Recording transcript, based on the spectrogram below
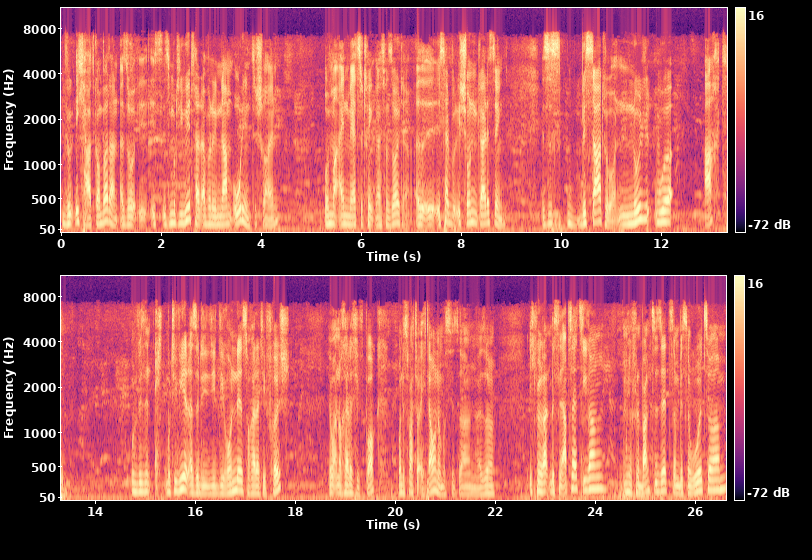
wirklich hardcore ballern. Also es, es motiviert halt einfach nur den Namen Odin zu schreien und mal einen mehr zu trinken, als man sollte. Also ist halt wirklich schon ein geiles Ding. Es ist bis dato 0 Uhr 8 und wir sind echt motiviert. Also die, die, die Runde ist noch relativ frisch. Wir haben auch noch relativ Bock und es macht doch echt Laune, muss ich sagen. Also ich bin gerade ein bisschen abseits gegangen, um mich auf eine Bank zu setzen, um ein bisschen Ruhe zu haben,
